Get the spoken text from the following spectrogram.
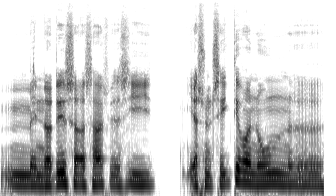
Men når det så er sagt, vil jeg sige, jeg synes ikke, det var nogen... Øh,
